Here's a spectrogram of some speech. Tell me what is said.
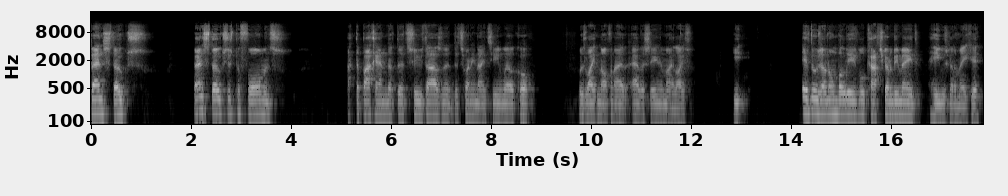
Ben Stokes. Ben Stokes' performance at the back end of the 2000, the 2019 World Cup was like nothing I've ever seen in my life. He, if there was an unbelievable catch going to be made, he was going to make it.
